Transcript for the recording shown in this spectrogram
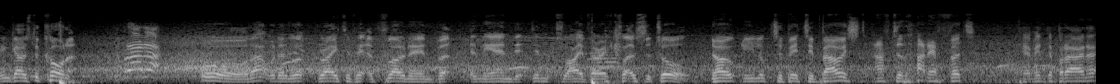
In goes the corner. De Bruyne! Oh, that would have looked great if it had flown in, but in the end it didn't fly very close at all. No, he looked a bit embarrassed after that effort. Kevin De Bruyne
